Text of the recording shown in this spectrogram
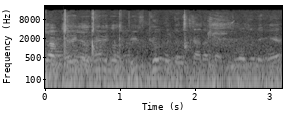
job, Jay. He's good with those kind of like rolls in the air.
